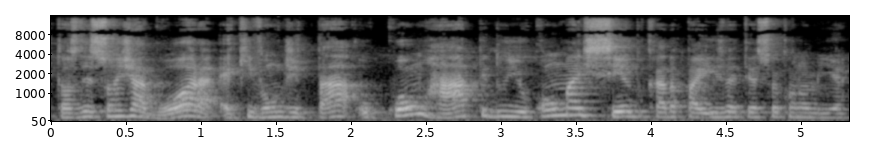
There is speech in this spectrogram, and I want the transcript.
Então, as decisões de agora é que vão ditar o quão rápido e o quão mais cedo cada país vai ter a sua economia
